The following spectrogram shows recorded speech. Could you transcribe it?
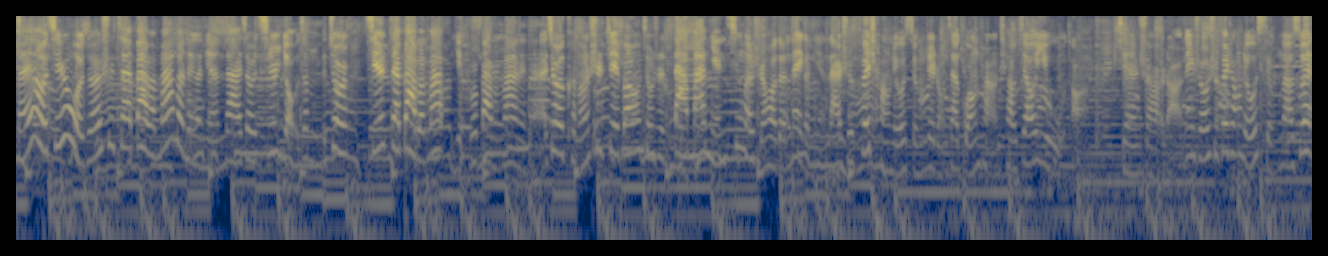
没有，其实我觉得是在爸爸妈妈那个年代，就是其实有这么，就是其实，在爸爸妈也不是爸爸妈妈那年代，就是可能是这帮就是大妈年轻的时候的那个年代是非常流行这种在广场上跳交谊舞的这件事儿的，那时候是非常流行的，所以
